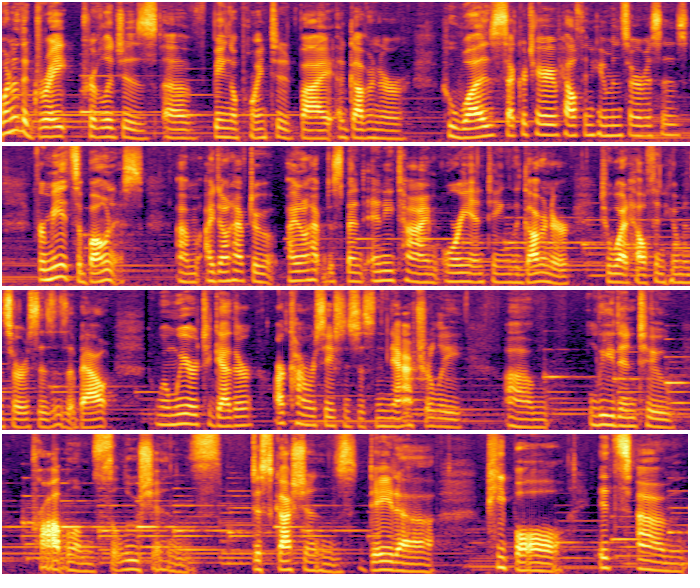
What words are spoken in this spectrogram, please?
One of the great privileges of being appointed by a governor who was Secretary of Health and Human Services, for me it's a bonus. Um, I, don't have to, I don't have to spend any time orienting the governor to what Health and Human Services is about. When we are together, our conversations just naturally um, lead into problems, solutions, discussions, data, people. It's, um,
